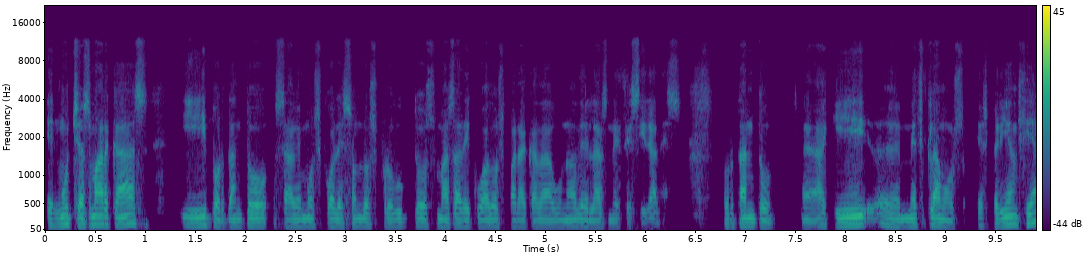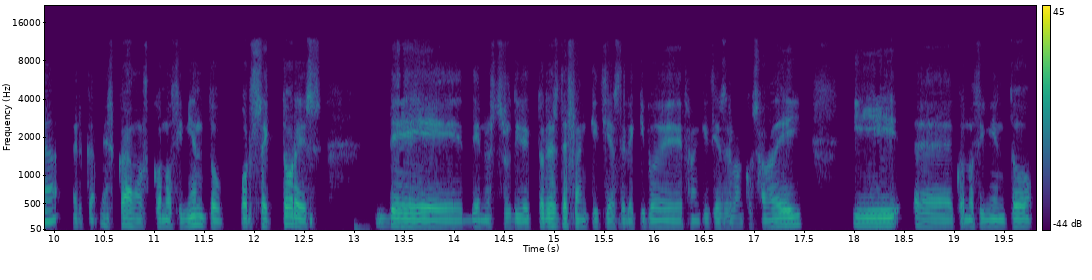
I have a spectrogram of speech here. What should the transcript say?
en muchas marcas y por tanto sabemos cuáles son los productos más adecuados para cada una de las necesidades. Por tanto, Aquí eh, mezclamos experiencia, mezclamos conocimiento por sectores de, nuestros directores de franquicias del equipo de franquicias del Banco Sabadell y eh, conocimiento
